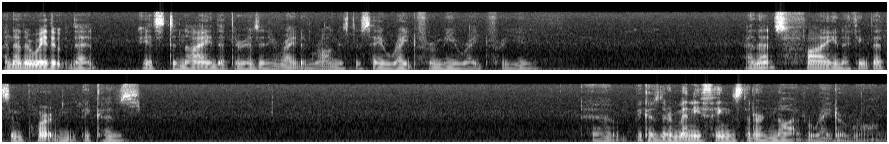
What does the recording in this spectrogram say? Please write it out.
Another way that, that it's denied that there is any right and wrong is to say right for me, right for you. And that's fine. I think that's important because uh, because there are many things that are not right or wrong.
